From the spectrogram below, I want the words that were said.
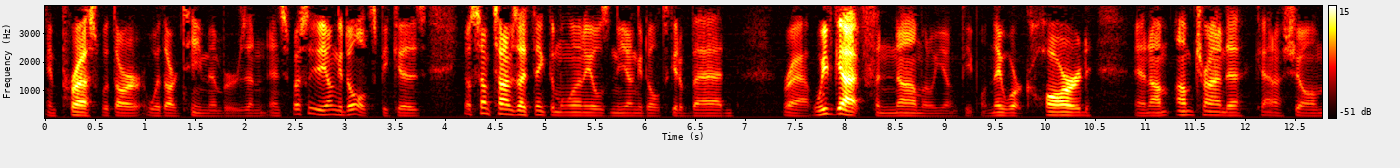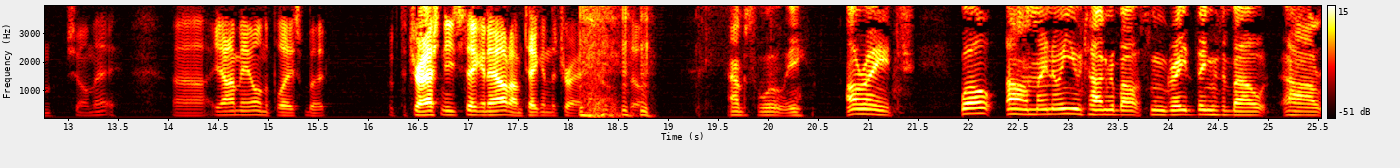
impressed with our with our team members and, and especially the young adults because you know sometimes I think the millennials and the young adults get a bad rap. We've got phenomenal young people and they work hard, and I'm I'm trying to kind of show them show them hey, uh, yeah I may own the place, but if the trash needs taken out, I'm taking the trash out. So Absolutely. All right. Well, um, I know you talked about some great things about uh,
